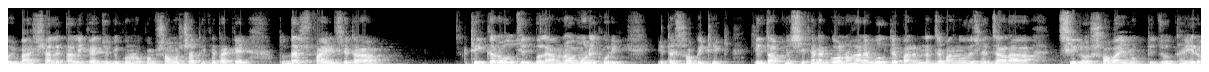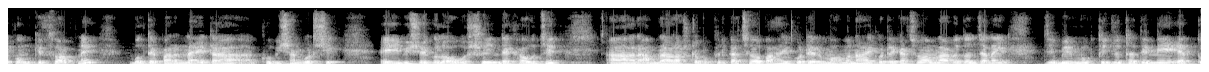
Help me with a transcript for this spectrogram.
ওই বাইশ সালে তালিকায় যদি কোনো রকম সমস্যা থেকে থাকে, তো দ্যাটস ফাইন সেটা ঠিক করা উচিত বলে আমরাও মনে করি, এটা সবই ঠিক। কিন্তু আপনি সেখানে গণহারে বলতে পারেন না যে বাংলাদেশে যারা ছিল সবাই মুক্তিযোদ্ধা, এরকম কিছু আপনি বলতে পারেন না, এটা খুবই সাংঘর্ষিক। এই বিষয়গুলো অবশ্যই দেখা উচিত। আর আমরা রাষ্ট্রপক্ষের কাছেও বা হাইকোর্টের, মহামান্য হাইকোর্টের কাছেও আমরা আবেদন জানাই যে বীর মুক্তিযোদ্ধাদের নিয়ে এত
